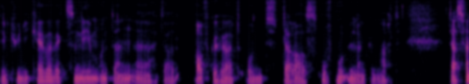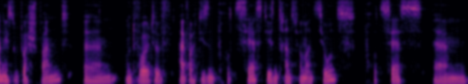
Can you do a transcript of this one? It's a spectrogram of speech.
den Kühen die Kälber wegzunehmen und dann äh, hat er aufgehört und daraus Hofmutenland gemacht. Das fand ich super spannend ähm, und wollte einfach diesen Prozess, diesen Transformationsprozess ähm,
